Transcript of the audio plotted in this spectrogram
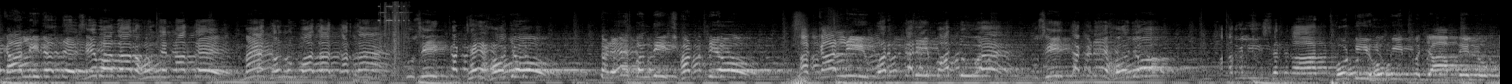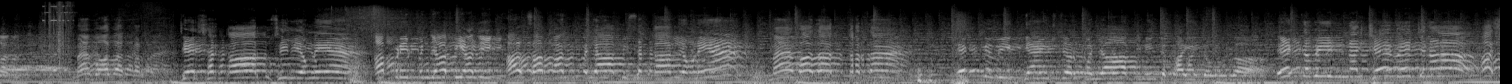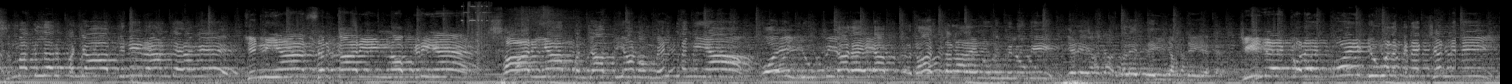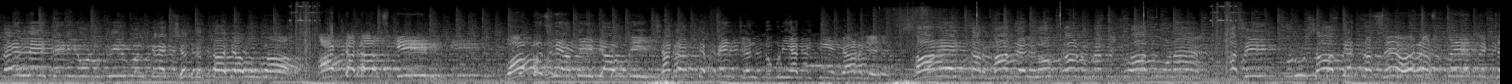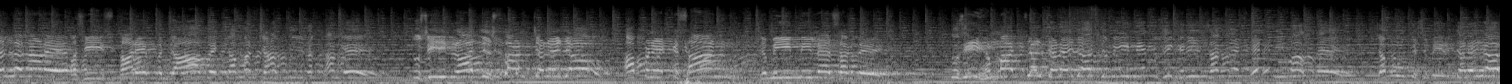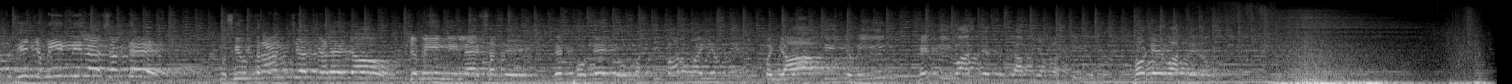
ਅਕਾਲੀ ਦਲ ਦੇ ਸੇਵਾਦਾਰ ਹੋਣ ਦੇ ਨਾਤੇ ਮੈਂ ਤੁਹਾਨੂੰ ਵਾਅਦਾ ਕਰਦਾ ਤੁਸੀਂ ਇਕੱਠੇ ਹੋ ਜਾਓ। ਧੜੇਬੰਦੀ ਛੱਡ ਦਿਓ। ਅਕਾਲੀ ਵਰਕਰ ਵਾਧੂ ਹੈ, ਤੁਸੀਂ ਤਕੜੇ ਹੋ ਜਾਓ। ਅਗਲੀ ਸਰਕਾਰ ਥੋੜੀ ਹੋਗੀ ਪੰਜਾਬ ਦੇ ਲੋਕਾਂ ਦੀ। ਮੈਂ ਵਾਅਦਾ ਕਰਦਾ ਜੇ ਸਰਕਾਰ ਤੁਸੀਂ ਲਿਆਉਣੇ ਆ, ਆਪਣੀ ਪੰਜਾਬੀਆਂ ਦੀ ਖਾਲਸਾ ਪੰਥ ਪੰਜਾਬ ਦੀ ਸਰਕਾਰ ਲਿਆਉਣੇ ਆ, ਮੈਂ ਵਾਅਦਾ ਕਰਦਾ ਇੱਕ ਵੀ ਗੈਂਗਸਟਰ ਪੰਜਾਬ 'ਚ ਨਹੀਂ ਦਿਖਾਈ ਦਊਗਾ। ਇੱਕ ਵੀ ਨਸ਼ੇ ਸਮਗਲਰ ਪੰਜਾਬ 'ਚ ਨਹੀਂ ਰਹਿਣ ਦੇਣਗੇ। ਜਿੰਨੀਆਂ ਸਰਕਾਰੀ ਨੌਕਰੀਆਂ, ਸਾਰੀਆਂ ਪੰਜਾਬੀਆਂ ਨੂੰ ਮਿਲਣਗੀਆਂ, ਕੋਈ ਯੂਪੀ ਵਾਲੇ ਜਾਂ ਰਾਜਸਥਾਨ ਵਾਲੇ ਨੂੰ ਨਹੀਂ ਮਿਲੂਗੀ, ਜਿਹੜੇ ਆਜਾ ਕੋਲੇ ਦੇਈ ਜਾਂਦੇ ਆ। ਜਿਹਦੇ ਕੋਲੇ ਕੋਈ ਡਿਊਅਲ ਕਨੈਕਸ਼ਨ ਨਹੀਂ, ਪਹਿਲੇ ਦਿਨ ਹੀ ਉਹਨੂੰ ਡਿਊਅਲ ਕਨੈਕਸ਼ਨ ਦਿੱਤਾ ਜਾਊਗਾ। ਆਟਾ ਦਾ ਸਕੀਮ ਵਾਪਸ ਲਿਆਂਦੀ ਜਾਊਗੀ, ਸ਼ਗਨ ਤੇ ਪੈਨਸ਼ਨ ਦੁਗਣੀਆਂ ਕੀਤੀਆਂ ਜਾਣਗੇ। ਸਾਰੇ ਧਰਮਾਂ ਦੇ ਲੋਕਾਂ ਨੂੰ ਮੈਂ ਵਿਸ਼ਵਾਸ ਅਸੀਂ ਸਾਰੇ ਪੰਜਾਬ ਵਿੱਚ ਅਮਨ ਸ਼ਾਂਤੀ ਰੱਖਾਂਗੇ। ਤੁਸੀਂ ਰਾਜਸਥਾਨ ਚਲੇ ਜਾਓ, ਆਪਣੇ ਕਿਸਾਨ ਜ਼ਮੀਨ ਨਹੀਂ ਲੈ ਸਕਦੇ। ਤੁਸੀਂ ਹਿਮਾਚਲ ਚਲੇ ਜਾਓ, ਜ਼ਮੀਨ ਨਹੀਂ ਤੁਸੀਂ ਖਰੀਦ ਸਕਦੇ ਖੇਤੀ ਵਾਸਤੇ। ਜੰਮੂ ਕਸ਼ਮੀਰ ਚਲੇ ਜਾਓ, ਤੁਸੀਂ ਜ਼ਮੀਨ ਨਹੀਂ ਲੈ ਸਕਦੇ। ਤੁਸੀਂ ਉੱਤਰਾਂਚਲ ਚਲੇ ਜਾਓ, ਜ਼ਮੀਨ ਨਹੀਂ ਲੈ ਸਕਦੇ। ਤੇ ਤੁਹਾਡੇ ਜੋ ਮਰਜ਼ੀ ਬਾਹਰੋਂ ਆਈ ਜਾਂਦੇ, ਪੰਜਾਬ ਦੀ ਜ਼ਮੀਨ ਖੇਤੀ ਵਾਸਤੇ, ਪੰਜਾਬੀਆਂ ਵਾਸਤੇ ਤੁਹਾਡੇ ਵਾਸਤੇ ਰਹੋ।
